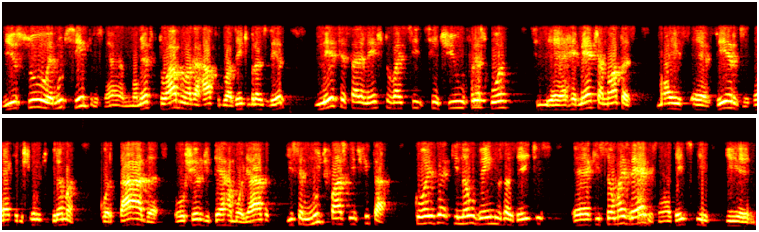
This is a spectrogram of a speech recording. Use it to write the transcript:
Isso é muito simples, né? No momento que tu abre uma garrafa do azeite brasileiro, necessariamente tu vai se sentir o frescor, se é, remete a notas mais é, verdes, né? Aquele cheiro de grama cortada ou cheiro de terra molhada. Isso é muito fácil de identificar, coisa que não vem nos azeites é, que são mais velhos, né? azeites que, que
